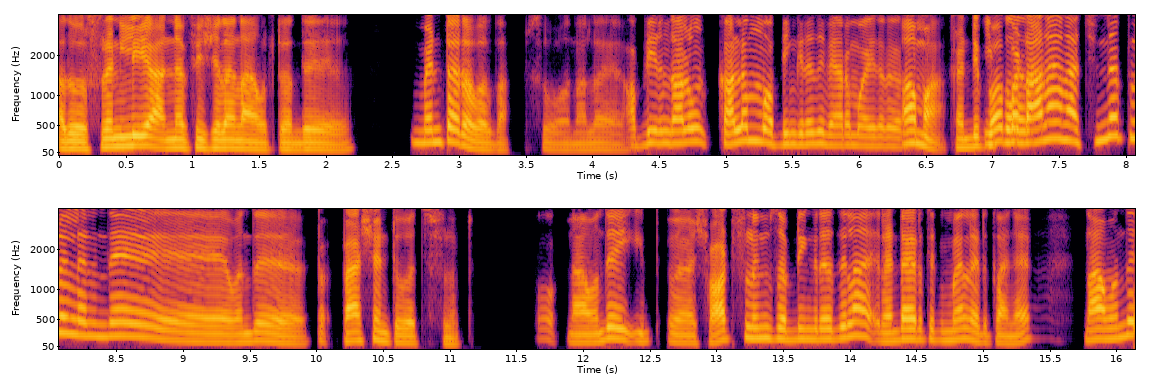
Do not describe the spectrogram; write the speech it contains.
அது ஒரு ஃப்ரெண்ட்லியாக அன்அஃபிஷியலாக நான் அவர்கிட்ட வந்து மென்டர் அவர் தான் ஸோ அதனால அப்படி இருந்தாலும் களம் அப்படிங்கிறது வேற மாதிரி தானே ஆமா கண்டிப்பா. இப்போ- பட் ஆனா நான் சின்ன பிள்ளைல இருந்தே வந்து பேஷன் டுவர்ட்ஸ் ஃபிலிம். நான் வந்து ஷார்ட் ஃபிலிம்ஸ் அப்படிங்கிறதுலாம் ரெண்டாயிரத்துக்கு மேல எடுத்தாங்க. நான் வந்து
